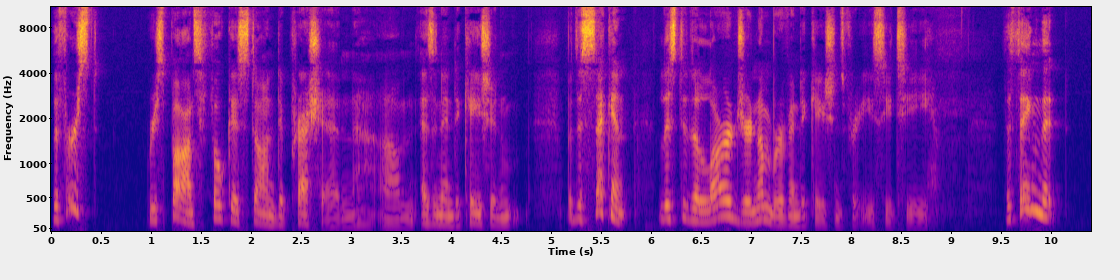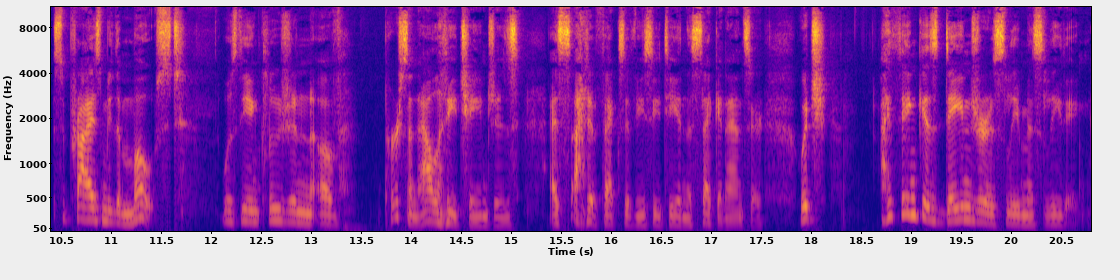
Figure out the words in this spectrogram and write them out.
The first response focused on depression um, as an indication, but the second listed a larger number of indications for ECT. The thing that surprised me the most was the inclusion of personality changes as side effects of ECT in the second answer, which I think is dangerously misleading.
